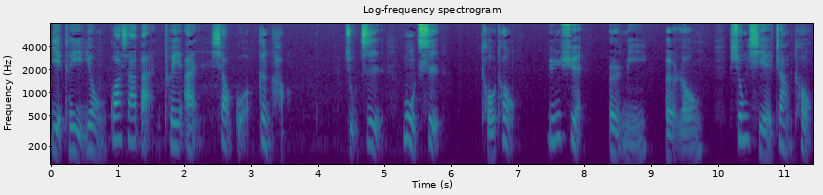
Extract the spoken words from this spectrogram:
也可以用刮痧板推按，效果更好。主治目赤、头痛、晕眩、耳鸣、耳聋。胸胁胀痛、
